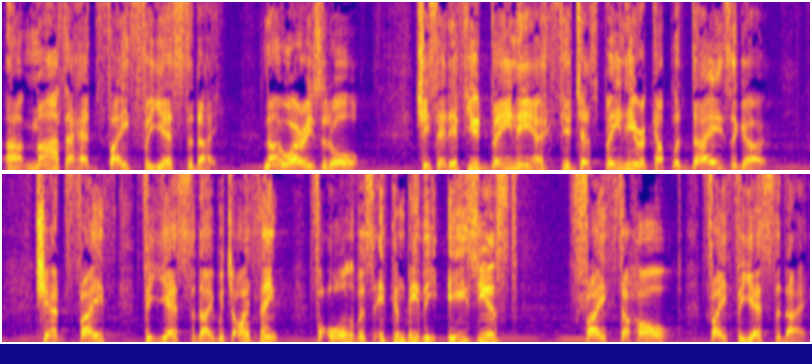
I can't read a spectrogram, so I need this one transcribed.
uh, Martha had faith for yesterday. No worries at all. She said, if you'd been here, if you'd just been here a couple of days ago, she had faith for yesterday, which I think for all of us, it can be the easiest faith to hold, faith for yesterday.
